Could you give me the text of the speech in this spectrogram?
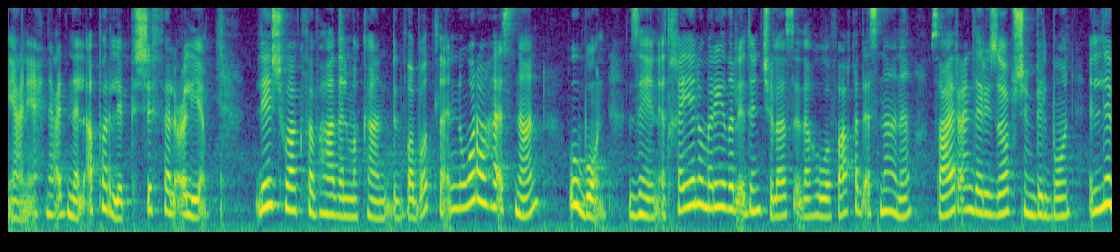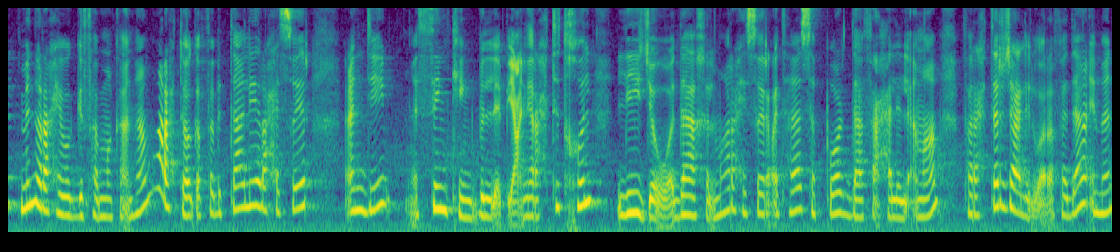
يعني إحنا عندنا ال upper lip الشفة العليا. ليش واقفة بهذا المكان بالضبط؟ لأنه وراها أسنان و bone. زين تخيلوا مريض ال edentulous إذا هو فاقد أسنانه صاير عنده resorption بال bone ال lip منو راح يوقفها بمكانها؟ ما راح توقف فبالتالي راح يصير عندي sinking بال lip يعني راح تدخل لي جوا داخل ما راح يصير عندها support دافعها للأمام فراح ترجع للورا. فدائما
